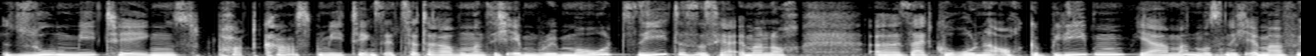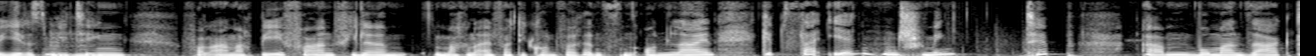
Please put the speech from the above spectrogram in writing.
Zoom-Meetings, Podcast-Meetings etc., wo man sich eben remote sieht. Das ist ja immer noch äh, seit Corona auch geblieben. Ja, man muss nicht immer für jedes mhm. Meeting mhm. von A nach B fahren. Viele machen einfach die Konferenzen online. Gibt es da irgendeinen Schminktipp, ähm, wo man sagt,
